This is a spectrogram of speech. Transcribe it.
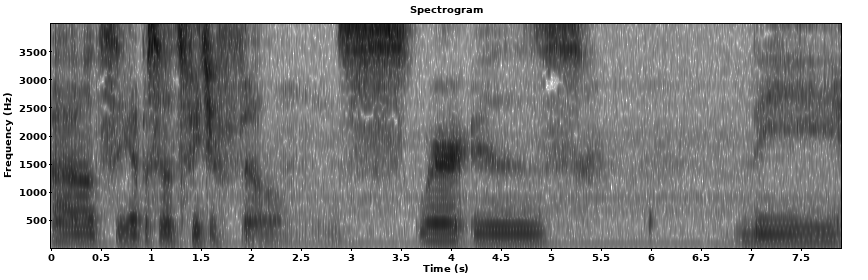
Uh, let's see. Episodes, feature films. Where is the?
